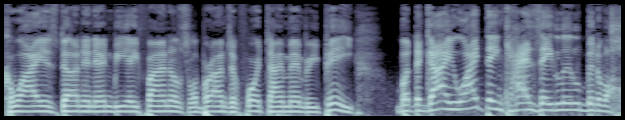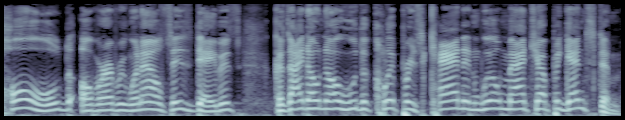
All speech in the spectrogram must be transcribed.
Kawhi has done in NBA Finals. LeBron's a four time MVP. But the guy who I think has a little bit of a hold over everyone else is Davis, because I don't know who the Clippers can and will match up against him.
